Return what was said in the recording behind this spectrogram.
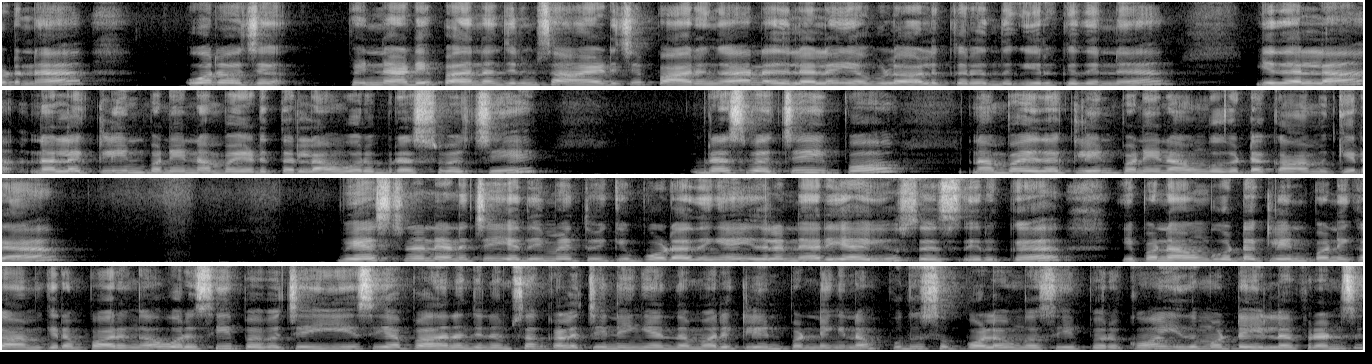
உடனே ஊற வச்ச பின்னாடி பதினஞ்சு நிமிஷம் ஆயிடுச்சு. பாருங்கள் இதிலெல்லாம் எவ்வளோ அழுக்கு இருந்து இருக்குதுன்னு. இதெல்லாம் நல்லா க்ளீன் பண்ணி நம்ம எடுத்துடலாம். ஒரு ப்ரஷ் வச்சு ப்ரஷ் வச்சு இப்போது நம்ம இதை க்ளீன் பண்ணி நான் உங்ககிட்ட காமிக்கிறேன். வேஸ்ட்னு நினச்சி எதையுமே தூக்கி போடாதீங்க. இதில் நிறையா யூசஸ் இருக்குது இப்போ நான் உங்கள்கிட்ட க்ளீன் பண்ணி காமிக்கிறேன் பாருங்கள் ஒரு சீப்பை வச்சு ஈஸியாக பதினஞ்சு நிமிஷம் கழித்து நீங்கள் இந்த மாதிரி க்ளீன் பண்ணிங்கன்னா புதுசு போல் உங்கள் சீப்பு இருக்கும். இது மட்டும் இல்லை ஃப்ரெண்ட்ஸ்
